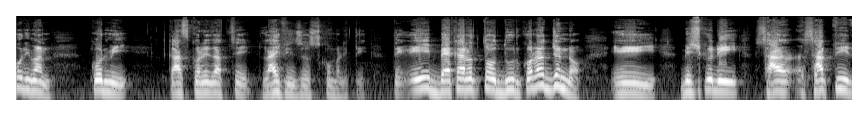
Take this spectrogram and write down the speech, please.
পরিমাণ কর্মী কাজ করে যাচ্ছে লাইফ ইন্স্যুরেন্স কোম্পানিতে তো এই বেকারত্ব দূর করার জন্য, এই বিশেষ করে চাকরির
